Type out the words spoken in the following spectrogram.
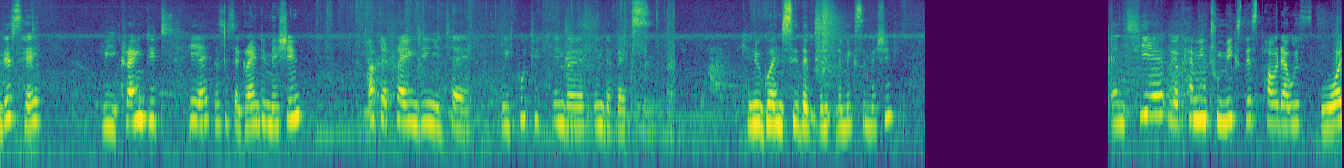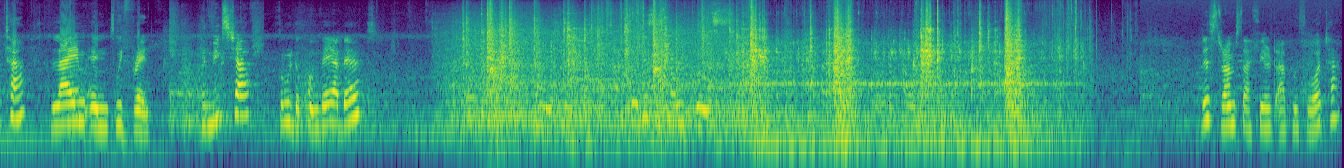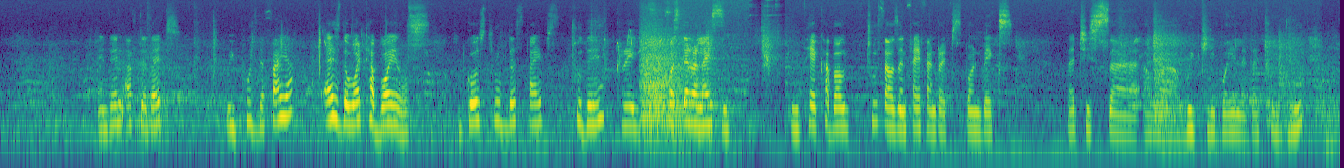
This hay, we grind it here. This is a grinding machine. After grinding it, uh, we put it in the in the bags. Can you go and see the, the, the mixing machine? And here we are coming to mix this powder with water, lime and wheat bran. The mixture through the conveyor belt. So this is how it goes. These drums are filled up with water and then after that we put the fire. As the water boils, it goes through these pipes to the crate for sterilizing. We take about 2,500 spawn bags. That is uh, our weekly boiler that we do.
